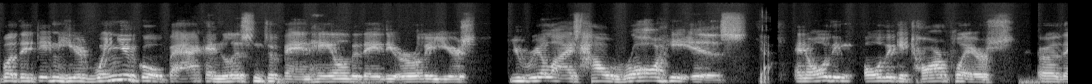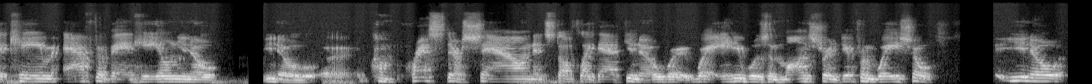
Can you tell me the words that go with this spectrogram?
but they didn't hear it. When you go back and listen to Van Halen today, the early years, you realize how raw he is. Yeah. And all the all the guitar players uh, that came after Van Halen, you know, you know, uh, compress their sound and stuff like that, you know, where, where Eddie was a monster in different ways. So, you know,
